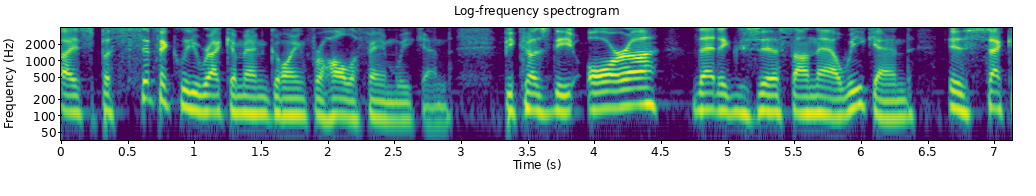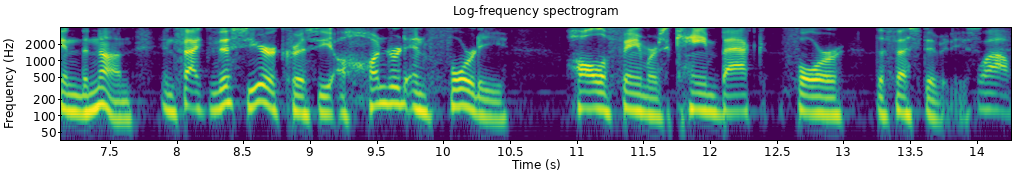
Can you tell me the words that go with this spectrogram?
I specifically recommend going for Hall of Fame weekend because the aura that exists on that weekend is second to none. In fact, this year, Chrissy, 140 Hall of Famers came back for the festivities. Wow.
